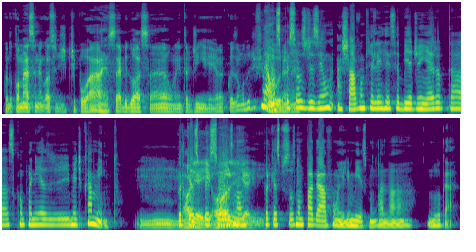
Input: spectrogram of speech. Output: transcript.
quando começa o negócio de tipo, ah, recebe doação, entra dinheiro, a coisa muda de figura, Não, as pessoas diziam, achavam que ele recebia dinheiro das companhias de medicamento. né? Hum, Porque as aí, pessoas não, aí. porque as pessoas não pagavam ele mesmo lá na- no lugar.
